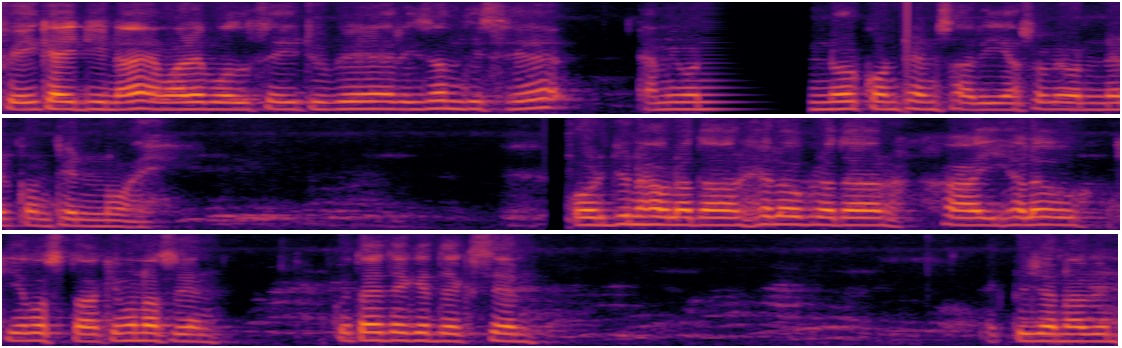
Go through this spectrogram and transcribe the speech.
ফেক আইডি না আমারে বলছে, ইউটিউবে রিজন দিছে, আমি অন্যর কন্টেন্ট সারি আসলে অন্যের কন্টেন্ট নয়। Arjun Howlader hello brother hi hello কি অবস্থা, কেমন আছেন? কোথায় থেকে দেখছেন? একটু জানাবেন।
